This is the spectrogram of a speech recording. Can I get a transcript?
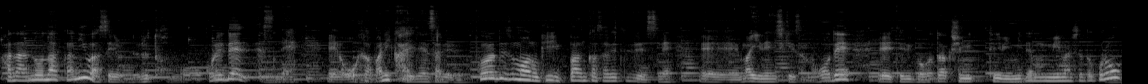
鼻の中にワセリンを塗ると。これでですね、え大幅に改善される。これはですもあの一般化されてですね、えーまあ、NHK さんの方で、えー、テレビ私テレビ見て見ましたところ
